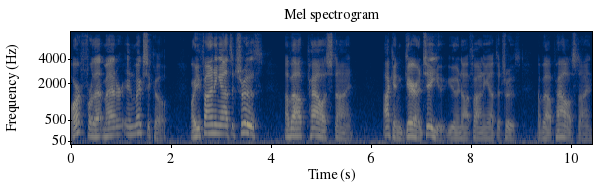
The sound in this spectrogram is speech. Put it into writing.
or for that matter, in Mexico? Are you finding out the truth about Palestine? I can guarantee you, you're not finding out the truth about Palestine.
